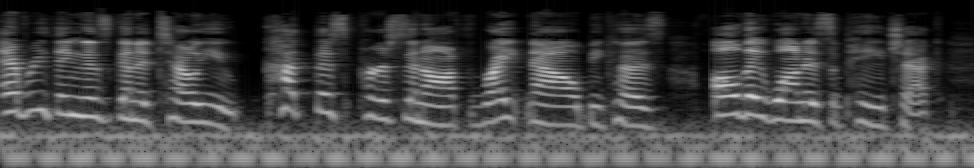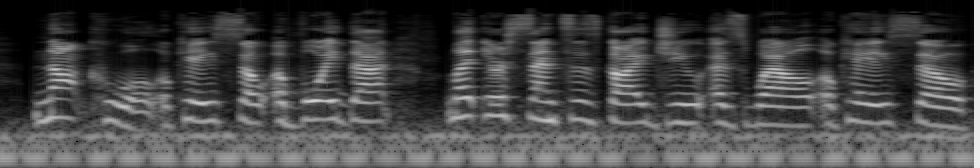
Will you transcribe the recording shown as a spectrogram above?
everything is going to tell you cut this person off right now because all they want is a paycheck. Not cool. Okay. So avoid that. Let your senses guide you as well. Okay. So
